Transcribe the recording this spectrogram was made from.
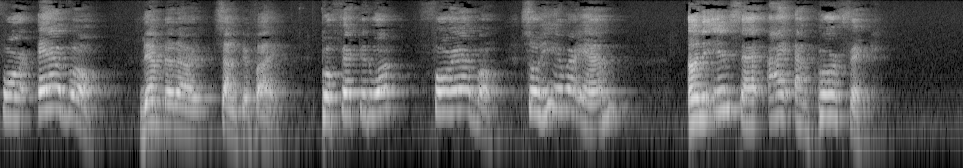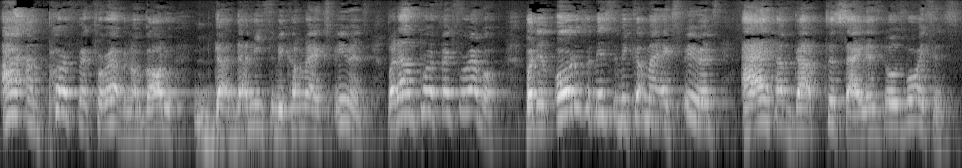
forever them that are sanctified. Perfected what? Forever. So here I am. On the inside, I am perfect. I am perfect forever. Now, God, that, that needs to become my experience. But I'm perfect forever. But in order for this to become my experience, I have got to silence those voices.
